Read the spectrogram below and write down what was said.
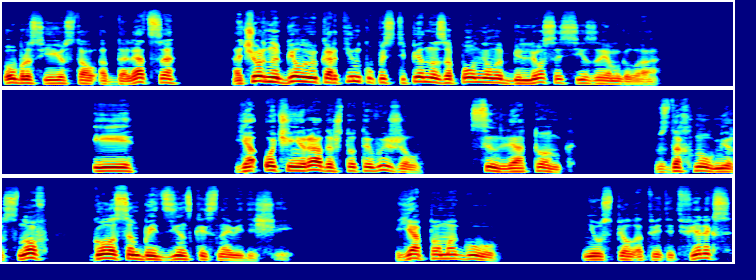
Образ ее стал отдаляться, а черно-белую картинку постепенно заполнила белесо-сизая мгла. «И я очень рада, что ты выжил, сын Леотонг!» Вздохнул мир снов голосом бейдзинской сновидящей. «Я помогу!» — не успел ответить Феликс,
